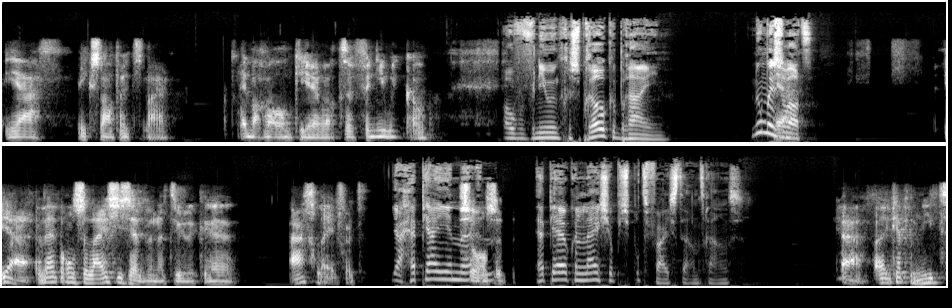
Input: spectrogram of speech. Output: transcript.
Ja, ik snap het, maar er mag wel een keer wat eh, vernieuwing komen. Over vernieuwing gesproken, Brian. Noem eens Ja. wat. Ja, we hebben onze lijstjes hebben we natuurlijk eh, aangeleverd. Ja, heb jij, een, Zoals een- het, heb jij ook een lijstje op je Spotify staan trouwens? ja, ik heb hem niet,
